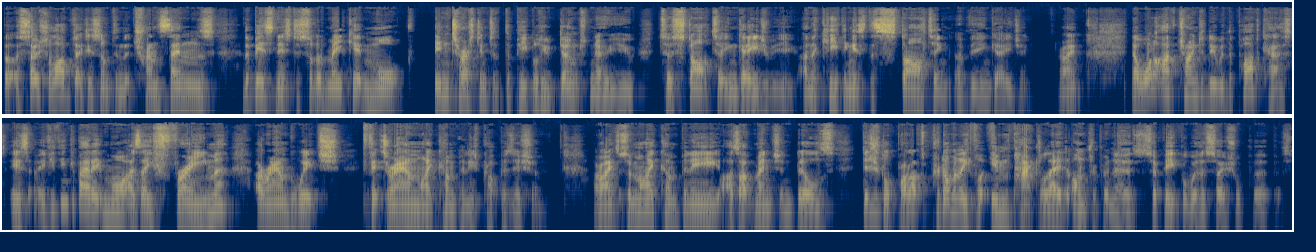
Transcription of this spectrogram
But a social object is something that transcends the business to sort of make it more interesting to the people who don't know you to start to engage with you. And the key thing is the starting of the engaging. Right now, what I've trying to do with the podcast is if you think about it more as a frame around which fits around my company's proposition. All right. So my company, as I've mentioned, builds digital products predominantly for impact led entrepreneurs. So people with a social purpose.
